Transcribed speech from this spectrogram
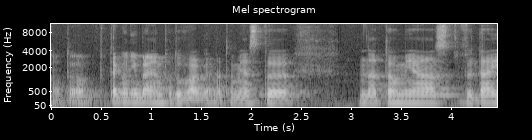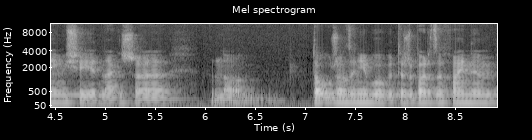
No to tego nie brałem pod uwagę. Natomiast, e, natomiast wydaje mi się jednak, że no, to urządzenie byłoby też bardzo fajnym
